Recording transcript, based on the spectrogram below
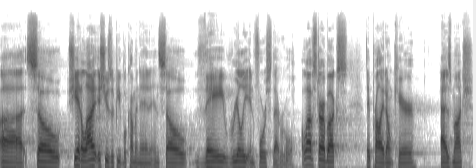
Uh, so she had a lot of issues with people coming in, and so they really enforced that rule. A lot of Starbucks, they probably don't care as much.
